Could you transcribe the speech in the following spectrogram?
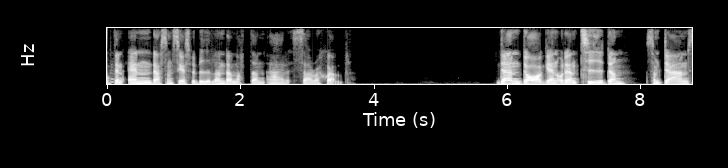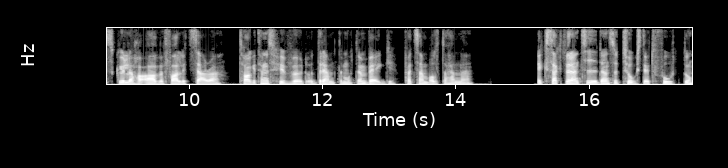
och den enda som ses vid bilen den natten är Sarah själv. Den dagen och den tiden som Dan skulle ha överfallit Sarah, tagit hennes huvud och drämt det mot en vägg för att sen våldta henne. Exakt vid den tiden så togs det ett foto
